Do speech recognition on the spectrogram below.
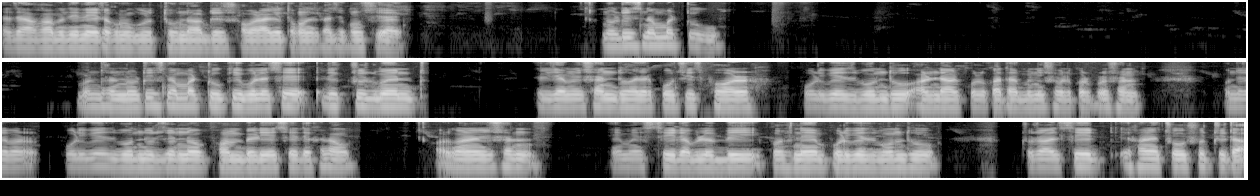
যাতে আগামী দিনে এরকমই গুরুত্বপূর্ণ আপডেট সবার আগে তোমাদের কাছে পৌঁছে যায়। নোটিশ নাম্বার টু বন্ধুরা নোটিশ নাম্বার টু কী বলেছে? রিক্রুটমেন্ট এক্সামিনেশান দু হাজার পঁচিশ ফর পরিবেশ বন্ধু আন্ডার কলকাতা মিউনিসিপ্যাল কর্পোরেশন বন্ধুরা, এবার পরিবেশ বন্ধুর জন্য ফর্ম বেরিয়েছে, দেখে নাও। অর্গানাইজেশন এমএসসি ডাব্লিউবি নেম পরিবেশ বন্ধু টোটাল সিট এখানে চৌষট্টিটা।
